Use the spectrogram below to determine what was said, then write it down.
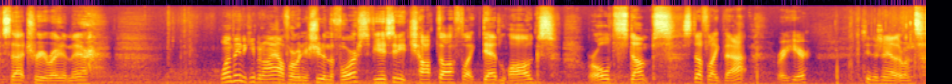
It's that tree right in there. One thing to keep an eye out for when you're shooting the forest, if you see any chopped off like dead logs or old stumps, stuff like that, right here. See if there's any other ones.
